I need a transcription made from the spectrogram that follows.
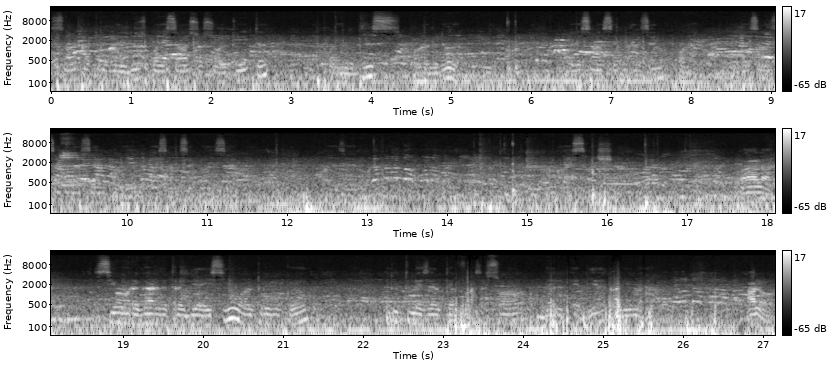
192.168.10.2 255 Si on regarde très bien ici, on trouve que toutes les interfaces sont bel et bien allumées. Alors,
